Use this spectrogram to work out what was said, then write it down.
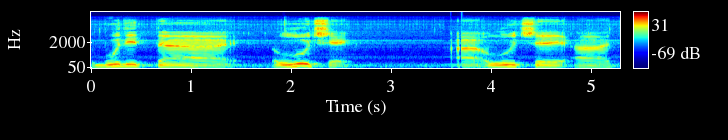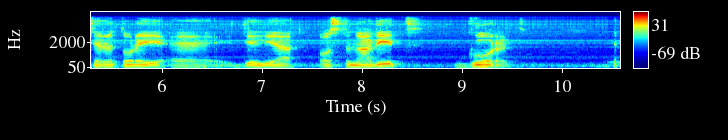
будет а, лучше. а, лучше а, территории э, для установить город. Я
